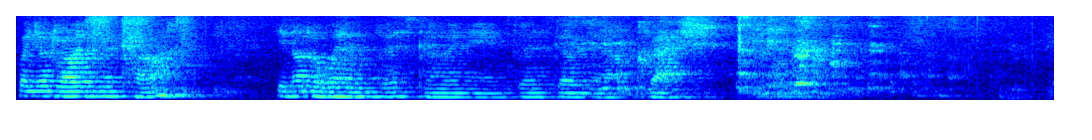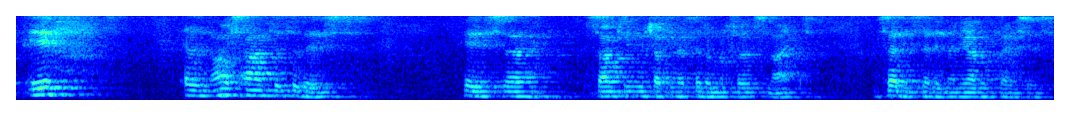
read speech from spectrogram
When you're driving a car, you're not aware of the breath going in, breath going out, crash. If a nice answer to this is uh, something which I think I said on the first night, I certainly said in many other places,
